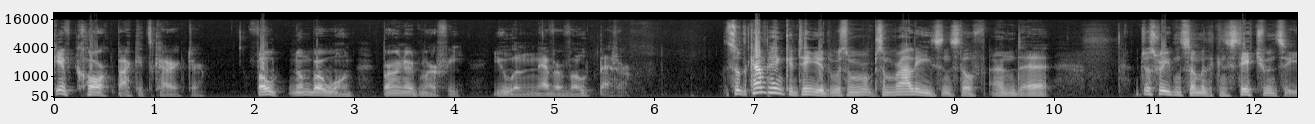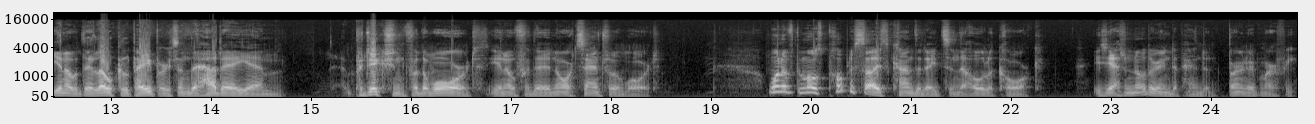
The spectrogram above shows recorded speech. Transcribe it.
Give Cork back its character. Vote number one, Bernard Murphy. You will never vote better. So the campaign continued. There were some some rallies and stuff, and uh, just reading some of the constituency, you know, the local papers, and they had a um, prediction for the ward, you know, for the North Central ward. One of the most publicised candidates in the whole of Cork is yet another independent, Bernard Murphy,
